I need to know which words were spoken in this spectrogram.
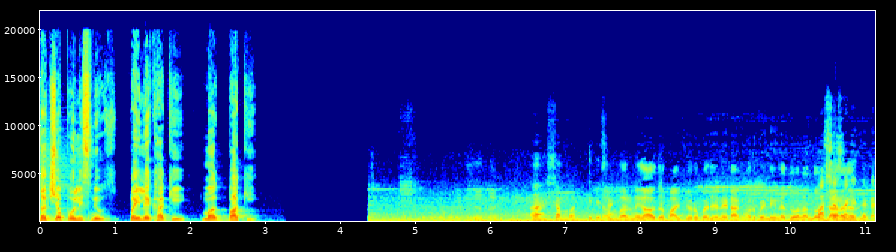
दक्ष पोलीस न्यूज पहिले खाकी मग बाकी. हा शंभर. किती सांगितलं? शंभर नाही का होतं. पाचशे रुपये ते नाही टाकणार पेंडिंगला दोन आणि दोन पाचशे चार हजार. सांगितलं का?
